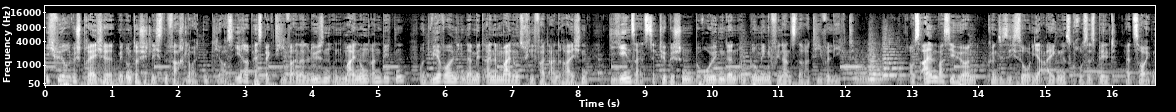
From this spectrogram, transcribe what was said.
Ich führe Gespräche mit unterschiedlichsten Fachleuten, die aus ihrer Perspektive Analysen und Meinungen anbieten und wir wollen Ihnen damit eine Meinungsvielfalt anreichen, die jenseits der typischen beruhigenden und blumigen Finanznarrative liegt. Aus allem, was Sie hören, können Sie sich so Ihr eigenes großes Bild erzeugen.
